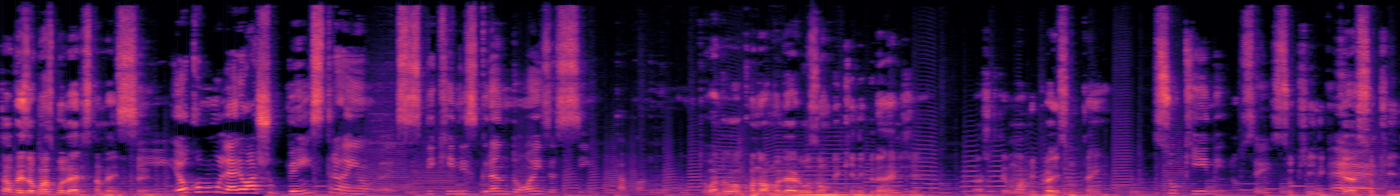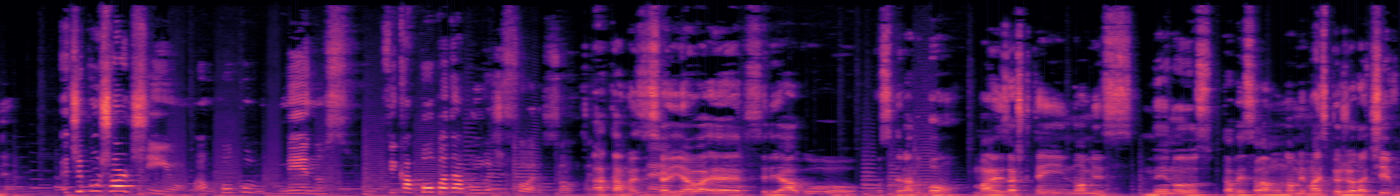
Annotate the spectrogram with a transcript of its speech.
Talvez algumas mulheres também, não sim. sei. Eu, como mulher, eu acho bem estranho esses biquínis grandões, assim, tapando o bumbum todo. Quando, quando uma mulher usa um biquíni grande, acho que tem um nome pra isso, não tem? Suquini, não sei. Suquini? O que é, que é suquini? É tipo um shortinho, é um pouco menos. Fica a polpa da bunda de fora só. Ah tá, mas isso é. aí é, é, seria algo considerado bom. Mas acho que tem nomes menos. Talvez, sei lá, um nome mais pejorativo.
